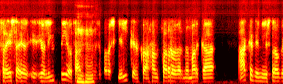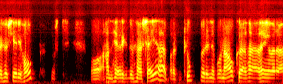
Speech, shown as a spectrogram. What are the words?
Freysa hjá Lingby og það Mhm. er bara skilgrind hvað hann þarf að vera með marga akademíu stráka hjá sér í hóp veist, og hann hefur ekkert um það að segja það bara klubburinn er búin að ákveða það að það hefur vera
